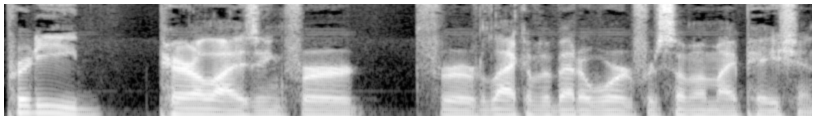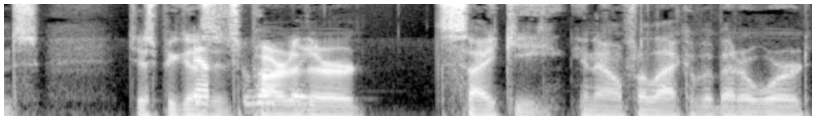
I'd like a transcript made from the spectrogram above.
pretty paralyzing for, for lack of a better word, for some of my patients just because Absolutely. it's part of their psyche, you know, for lack of a better word.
